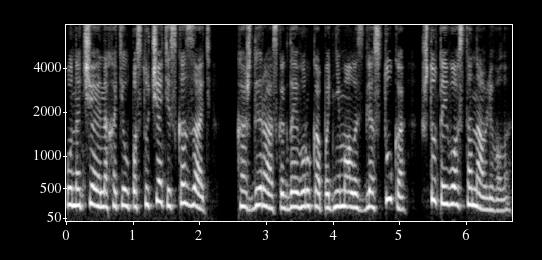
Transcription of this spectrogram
Он отчаянно хотел постучать и сказать. Каждый раз, когда его рука поднималась для стука, что-то его останавливало.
